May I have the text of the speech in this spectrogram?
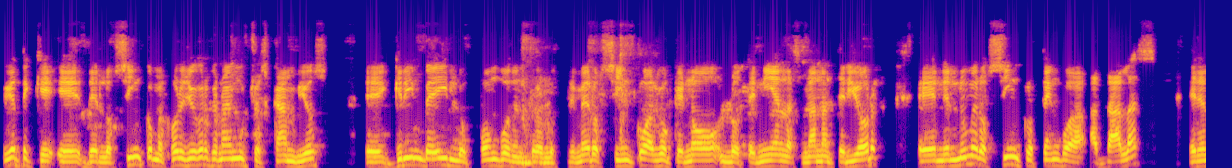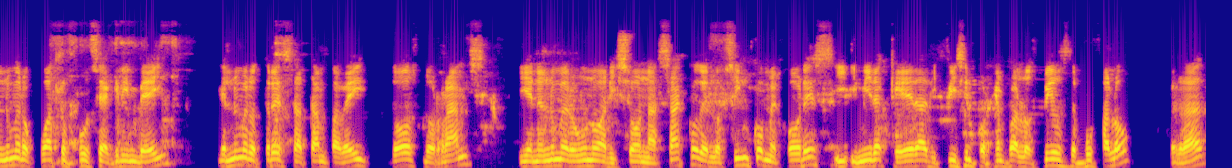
fíjate que eh, de los cinco mejores, yo creo que no hay muchos cambios. Eh, Green Bay lo pongo dentro de los primeros cinco, algo que no lo tenía en la semana anterior. En el número cinco tengo a, a Dallas. En el número cuatro puse a Green Bay. El número tres a Tampa Bay. Dos, los Rams y en el número uno Arizona. Saco de los cinco mejores y, mira que era difícil, por ejemplo, a los Bills de Buffalo, ¿verdad?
